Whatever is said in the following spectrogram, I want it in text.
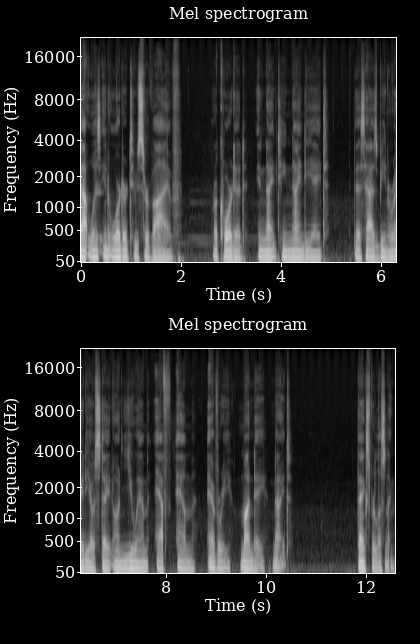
That was In Order to Survive, recorded in 1998. This has been Radio State on UMFM every Monday night. Thanks for listening.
